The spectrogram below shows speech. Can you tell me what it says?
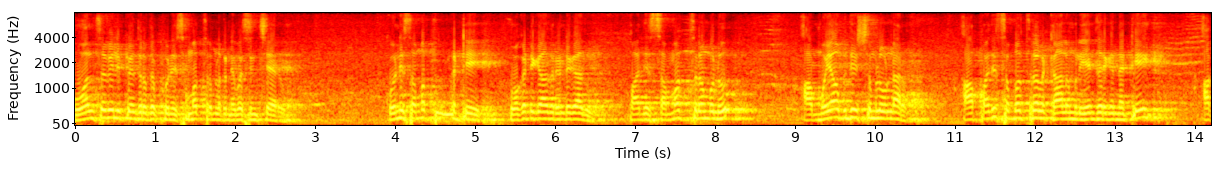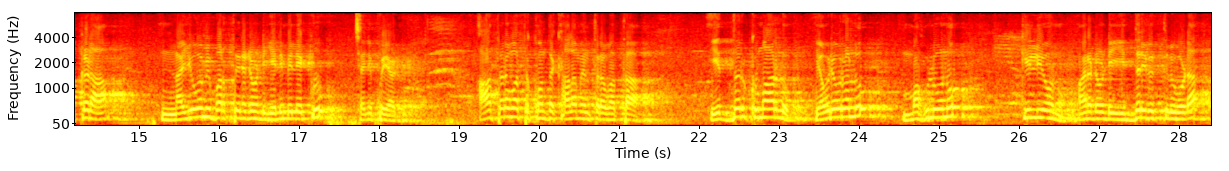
వలస వెళ్ళిపోయిన తర్వాత కొన్ని సంవత్సరములకు నివసించారు. కొన్ని సంవత్సరాలు అంటే ఒకటి కాదు రెండు కాదు పది సంవత్సరములు ఆ మొయాబు దేశంలో ఉన్నారు. ఆ పది సంవత్సరాల కాలంలో ఏం జరిగిందంటే అక్కడ నయోమి భర్త అయినటువంటి ఎలిమిలెక్కు చనిపోయాడు. ఆ తర్వాత కొంతకాలమైన తర్వాత ఇద్దరు కుమారులు ఎవరెవరలు మహులోను కిలియోను అనేటువంటి ఇద్దరు వ్యక్తులు కూడా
